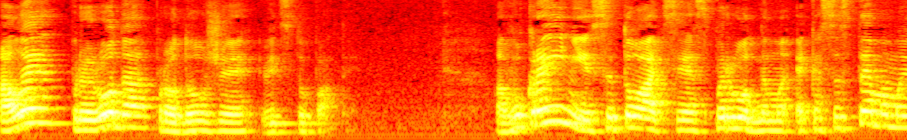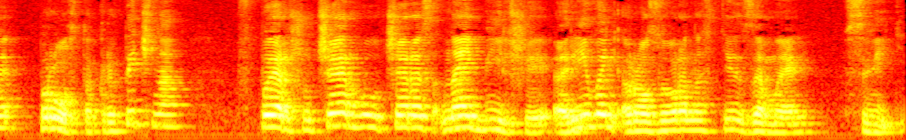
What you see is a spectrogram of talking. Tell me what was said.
Але природа продовжує відступати. А в Україні ситуація з природними екосистемами просто критична, в першу чергу через найбільший рівень розореності земель в світі.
